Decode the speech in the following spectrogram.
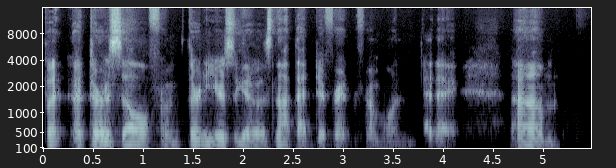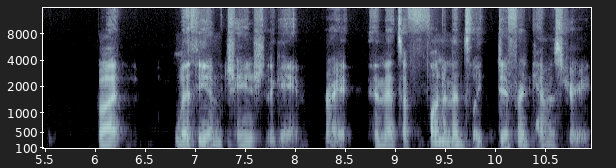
but a Duracell from 30 years ago is not that different from one today. Um, but lithium changed the game, right? And that's a fundamentally different chemistry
